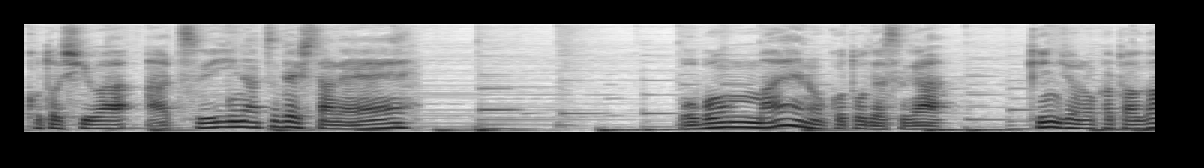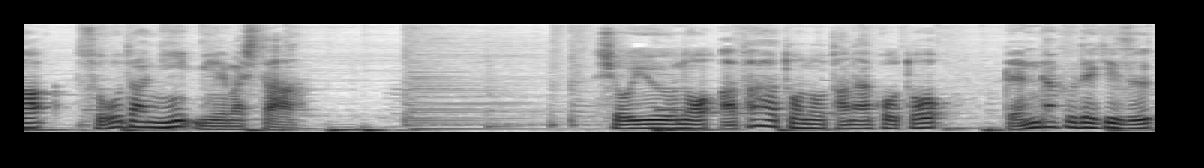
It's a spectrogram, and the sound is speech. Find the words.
今年は暑い夏でしたね。お盆前のことですが近所の方が相談に見えました。所有のアパートの棚子と連絡できず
